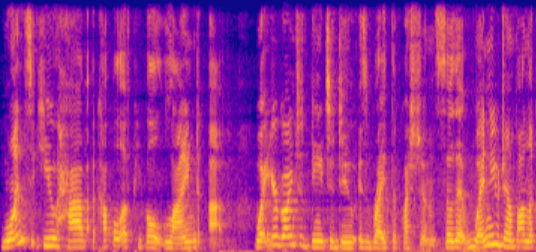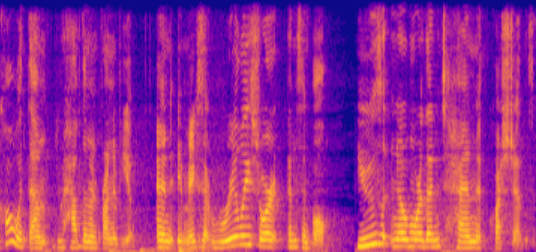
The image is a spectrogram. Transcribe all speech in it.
Once you have a couple of people lined up, what you're going to need to do is write the questions so that when you jump on the call with them, you have them in front of you. And it makes it really short and simple. Use no more than 10 questions.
